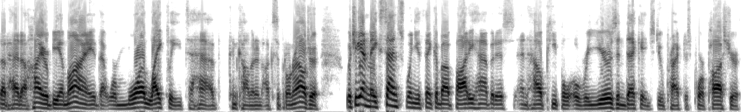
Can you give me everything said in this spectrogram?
that had a higher BMI that were more likely to have concomitant occipital neuralgia, which again makes sense when you think about body habitus and how people over years and decades do practice poor posture,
